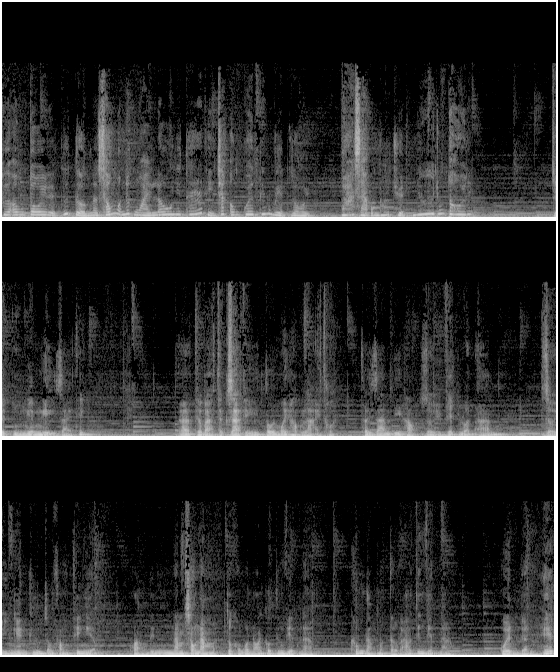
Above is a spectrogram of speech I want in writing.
Thưa ông tôi cứ tưởng là sống ở nước ngoài lâu như thế thì chắc ông quên tiếng Việt rồi. Hóa ra ông nói chuyện như chúng tôi đấy. Trực nghiêm nghị giải thích. À, thưa bà, thực ra thì tôi mới học lại thôi. Thời gian đi học rồi viết luận án, rồi nghiên cứu trong phòng thí nghiệm. Khoảng đến 5-6 năm tôi không có nói câu tiếng Việt nào. Không đọc một tờ báo tiếng Việt nào. Quên gần hết.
